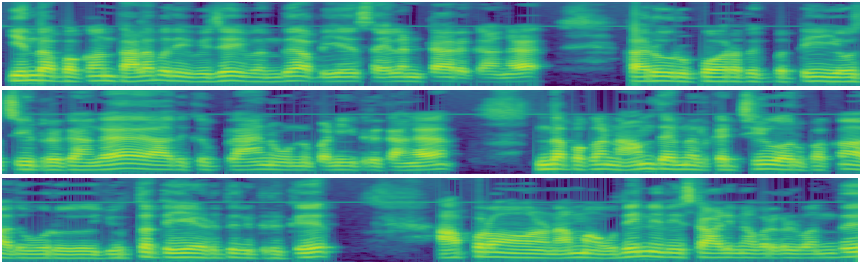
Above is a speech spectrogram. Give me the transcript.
இந்த பக்கம் தளபதி விஜய் வந்து அப்படியே சைலண்டா இருக்காங்க. கரூர் போறதுக்கு பத்தி யோசிச்சுட்டு இருக்காங்க. அதுக்கு பிளான் ஒன்று பண்ணிக்கிட்டு இருக்காங்க. இந்த பக்கம் நாம் தமிழர் கட்சி ஒரு பக்கம் அது ஒரு யுத்தத்தையே எடுத்துக்கிட்டு இருக்கு. அப்புறம் நம்ம உதயநிதி ஸ்டாலின் அவர்கள் வந்து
